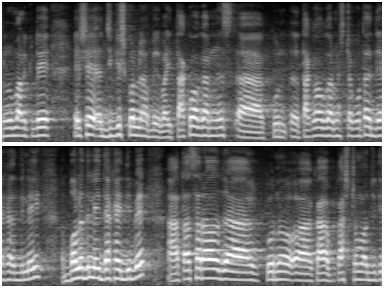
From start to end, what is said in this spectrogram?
নুরু মার্কেটে এসে জিজ্ঞেস করলে হবে, ভাই তাকোয়া গার্মেন্টস কোন তাকোয়া গার্মেন্টসটা কোথায়? দেখা দিলেই বলে দিলেই দেখাই দিবে। তাছাড়াও কোনো কাস্টমার যদি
